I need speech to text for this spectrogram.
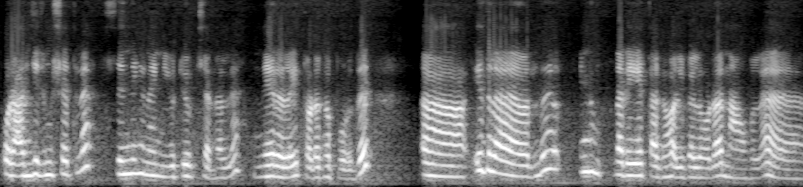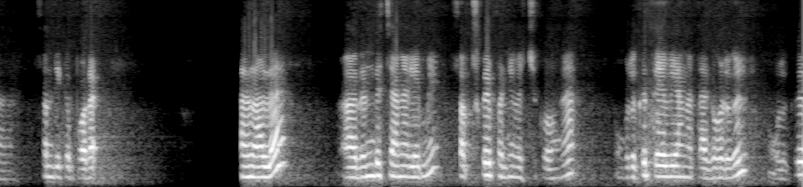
ஒரு அஞ்சு நிமிஷத்துல சிந்திங்க நைன் யூடியூப் சேனல்ல நேரலை தொடங்க போகுது. இதில் வந்து இன்னும் நிறைய தகவல்களோட நான் உங்களை சந்திக்க போகிறேன் அதனால் ரெண்டு சேனலையுமே சப்ஸ்கிரைப் பண்ணி வச்சுக்கோங்க. உங்களுக்கு தேவையான தகவல்கள் உங்களுக்கு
